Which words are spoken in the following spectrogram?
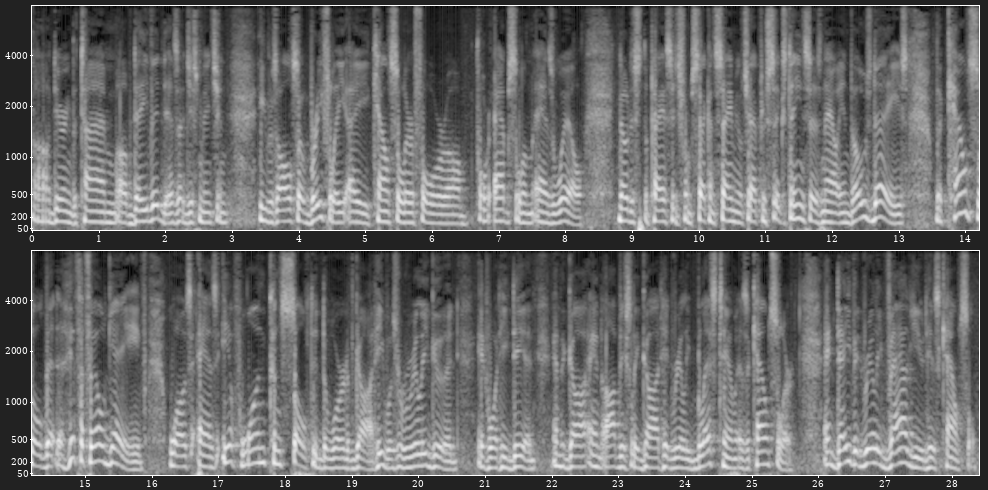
uh, during the time of David, as I just mentioned. He was also briefly a counselor for um, for Absalom as well. Notice the passage from 2 Samuel chapter 16 says, "Now in those days, the counsel that Ahithophel gave was as if one consulted the word of God. He was really good at what he did, and the God and obviously God had really blessed him as a counselor, and David really valued his counsel."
